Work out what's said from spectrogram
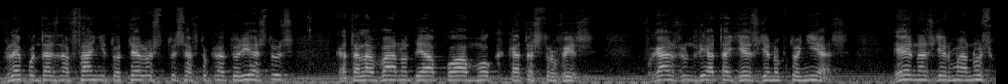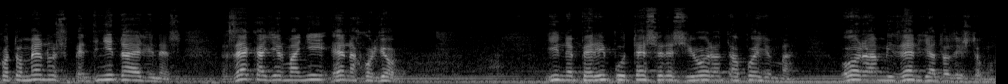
βλέποντας να φτάνει το τέλος της αυτοκρατορίας τους, καταλαμβάνονται από αμόκ καταστροφής. Βγάζουν διαταγές γενοκτονίας. Ένας Γερμανός σκοτωμένος, 50 Έλληνες. 10 Γερμανοί, ένα χωριό. Είναι περίπου 4 η ώρα το απόγευμα. Ώρα 0 για το δίστομο.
